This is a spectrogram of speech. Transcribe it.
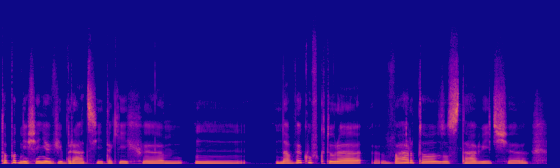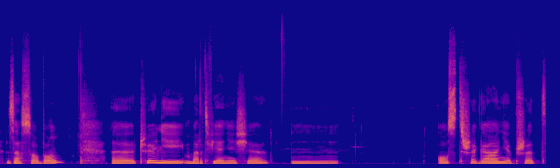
to podniesienie wibracji takich mm, nawyków, które warto zostawić za sobą, czyli martwienie się, mm, ostrzeganie przed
